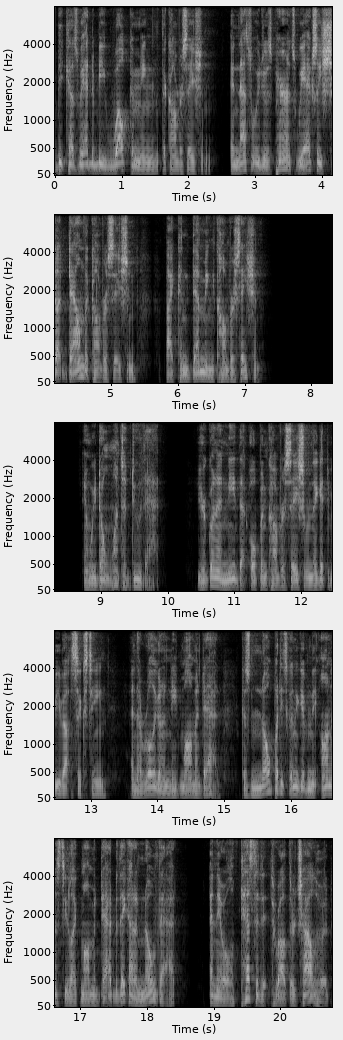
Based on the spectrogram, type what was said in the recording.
Because we had to be welcoming the conversation. And that's what we do as parents. We actually shut down the conversation by condemning conversation. And we don't want to do that. You're going to need that open conversation when they get to be about 16. And they're really going to need mom and dad because nobody's going to give them the honesty like mom and dad, but they got to know that. And they will have tested it throughout their childhood.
